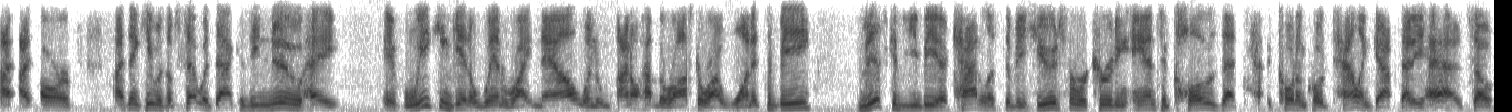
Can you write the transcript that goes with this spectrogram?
I, I or I think he was upset with that because he knew, hey, if we can get a win right now when I don't have the roster where I want it to be, this could be a catalyst to be huge for recruiting and to close that quote unquote talent gap that he has. So,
